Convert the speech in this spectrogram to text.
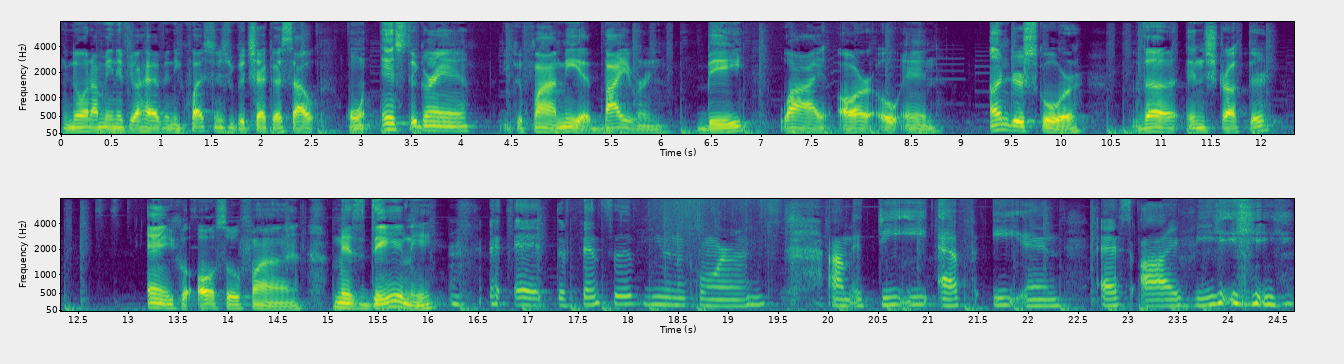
You know what I mean? If y'all have any questions, you could check us out on Instagram. You can find me at Byron, B Y R O N underscore the instructor. And you could also find Miss Danny at Defensive Unicorns. Um, it's D E F E N S I V E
